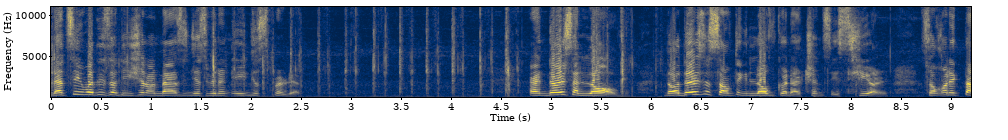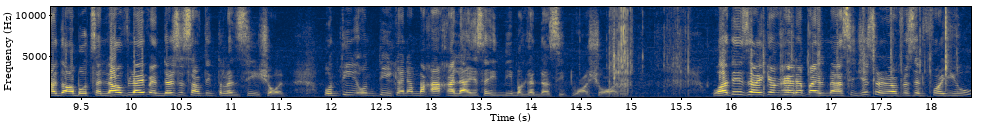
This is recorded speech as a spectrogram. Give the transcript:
Let's see what is additional messages with an angel spirit. And there's a love. Now, there's a something love connections is here. So, konektado about sa love life and there's a something transition. Unti-unti ka na makakalaya sa hindi magandang sitwasyon. What is Arcangel Raphael messages or represent for you?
